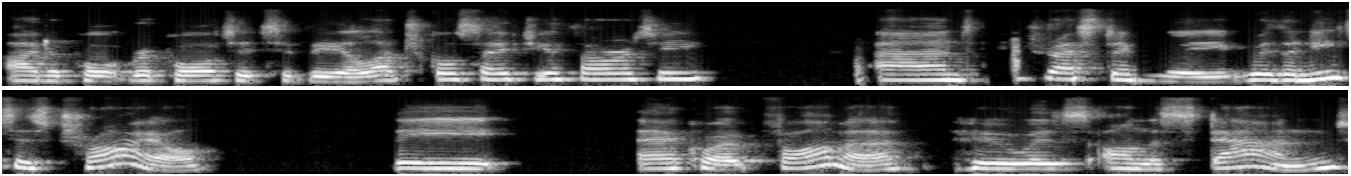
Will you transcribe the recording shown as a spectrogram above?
I've report, reported to the Electrical Safety Authority. And interestingly, with Anita's trial, the air quote farmer who was on the stand,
